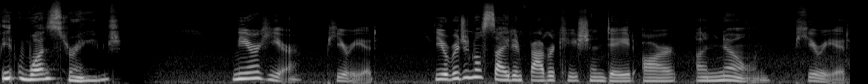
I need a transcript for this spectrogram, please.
It was strange. Near here, period. The original site and fabrication date are unknown, period.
